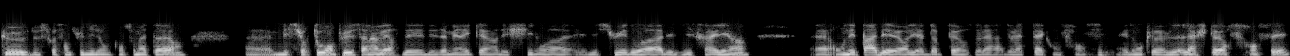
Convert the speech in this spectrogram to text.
que de 68 millions de consommateurs. mais surtout, en plus, à l'inverse des, Américains, des Chinois, des, Suédois, des Israéliens, on n'est pas des early adopters de la tech en France. Et donc, l'acheteur français,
